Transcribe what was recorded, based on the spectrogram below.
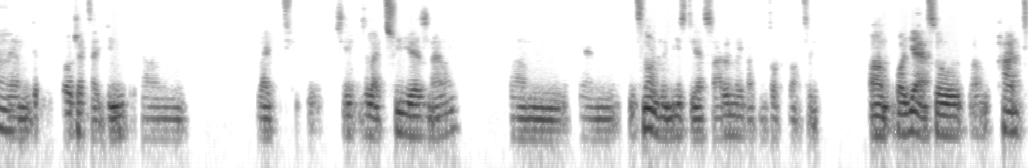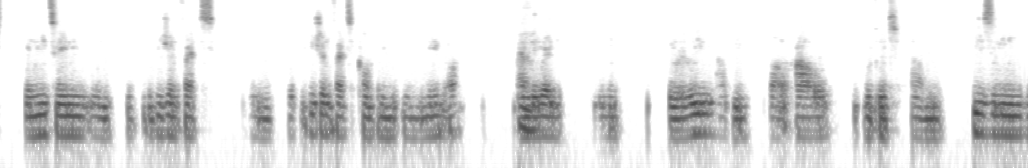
Mm. And the project I did, um, like it's like two years now. Um, and it's not released yet, so I don't know if I can talk about it. Um, but yeah, so um, had meeting with the Visual Effects, the Visual Effects company in New York, and they were they were really happy about how we could um, easily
